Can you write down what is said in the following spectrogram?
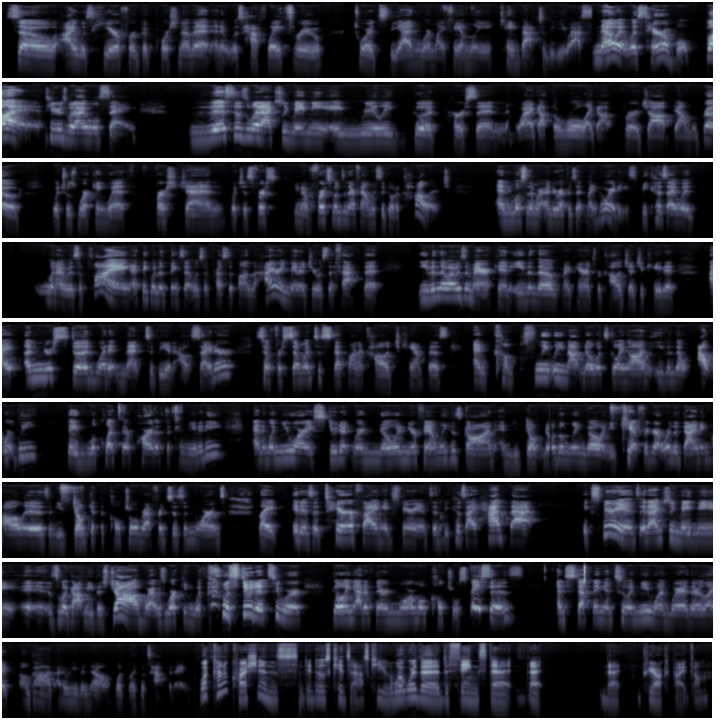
So I was here for a good portion of it and it was halfway through towards the end where my family came back to the US. No, it was terrible. But here's what I will say. This is what actually made me a really good person. Why I got the role I got for a job down the road, which was working with first gen, which is first, you know, first ones in their families to go to college. And most of them were underrepresented minorities because I would, when I was applying, I think one of the things that was impressed upon the hiring manager was the fact that even though I was American, even though my parents were college educated, I understood what it meant to be an outsider. So for someone to step on a college campus and completely not know what's going on, even though outwardly they look like they're part of the community, and when you are a student where no one in your family has gone and you don't know the lingo and you can't figure out where the dining hall is and you don't get the cultural references and norms, like it is a terrifying experience. And because I had that experience, it actually made me, it is what got me this job where I was working with, with students who were going out of their normal cultural spaces and stepping into a new one where they're like, "Oh God, I don't even know what like what's happening." What kind of questions did those kids ask you? What were the the things that that that preoccupied them?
